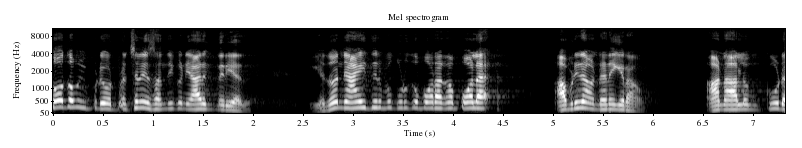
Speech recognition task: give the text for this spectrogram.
சோதம் இப்படி ஒரு பிரச்சனையை சந்திக்கும்னு யாருக்கு தெரியாது? ஏதோ நியாய தீர்ப்பு கொடுக்க போகிறாங்க போல அப்படின்னு அவன் நினைக்கிறான். ஆனாலும் கூட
